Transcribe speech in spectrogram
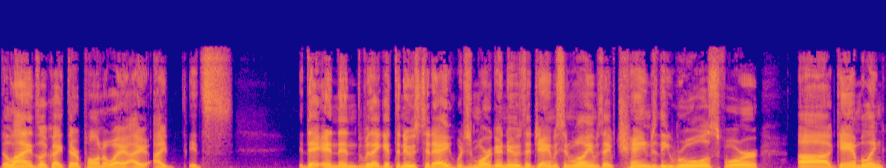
The Lions look like they're pulling away. I I it's they and then they get the news today, which is more good news that Jameson Williams, they've changed the rules for uh, gambling.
